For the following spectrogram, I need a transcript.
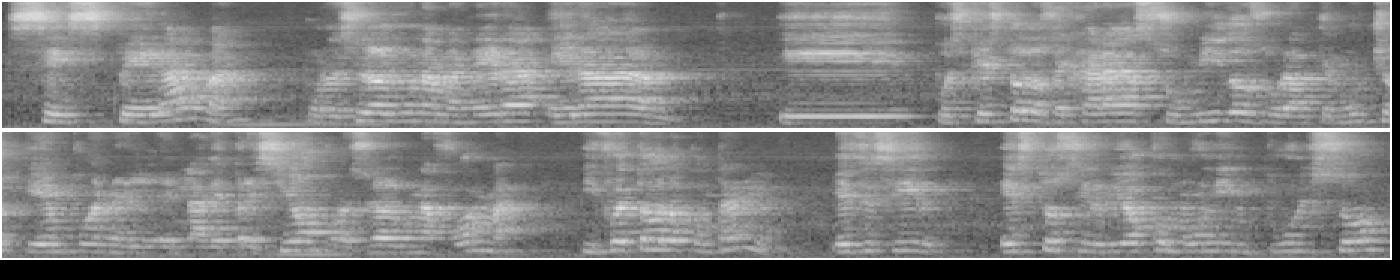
se esperaba, por decirlo de alguna manera, era eh, pues que esto los dejara sumidos durante mucho tiempo en, el, la depresión, por decirlo de alguna forma. Y fue todo lo contrario. Es decir, esto sirvió como un impulso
